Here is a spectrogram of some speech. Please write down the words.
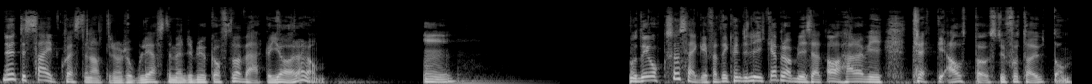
Nu är inte sidequesten alltid de roligaste men det brukar ofta vara värt att göra dem. Mm. Och det är också en grej, för att det kunde lika bra bli så att ah, här har vi 30 outposts, du får ta ut dem.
